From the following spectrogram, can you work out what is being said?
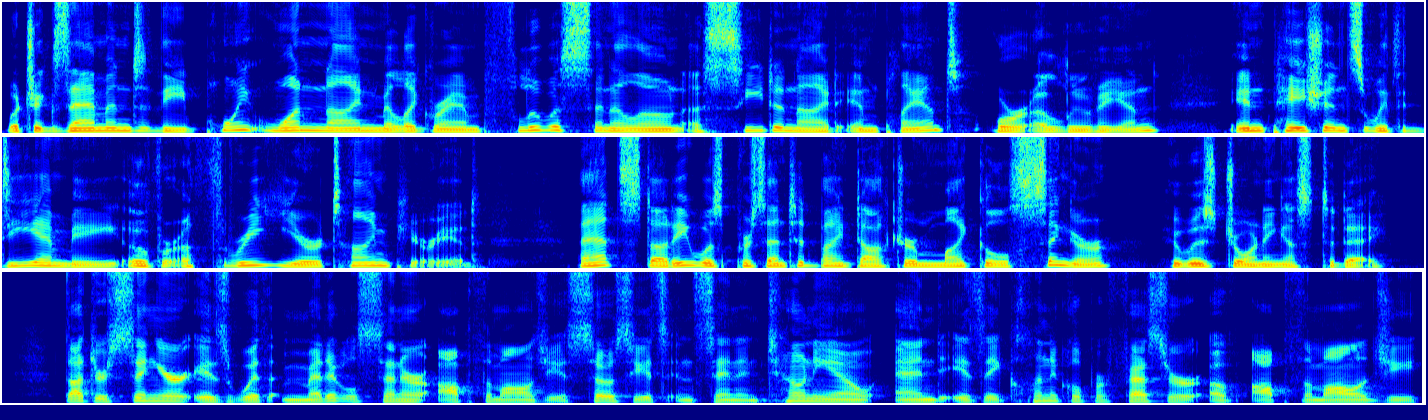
which examined the 0.19 milligram fluocinolone acetonide implant, or Iluvien, in patients with DME over a three year time period. That study was presented by Dr. Michael Singer, who is joining us today. Dr. Singer is with Medical Center Ophthalmology Associates in San Antonio and is a clinical professor of ophthalmology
